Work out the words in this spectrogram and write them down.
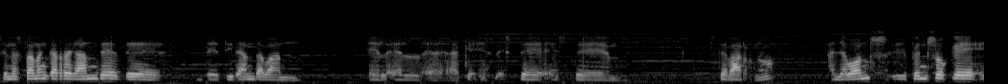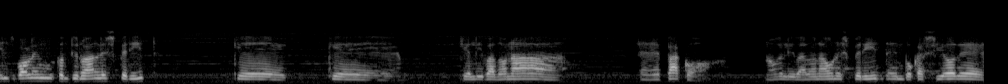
se n'estan encarregant de, de, de tirar endavant el, el, el, este, este, este bar, no? Llavors, penso que ells volen continuar l'esperit que, que, que li va donar eh, Paco, no? que li va donar un esperit en vocació de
